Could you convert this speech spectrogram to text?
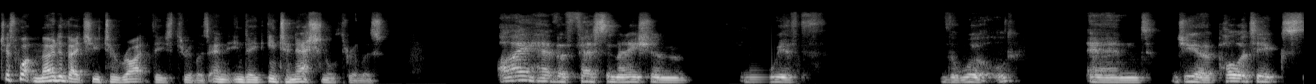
just what motivates you to write these thrillers and indeed international thrillers. I have a fascination with the world and geopolitics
